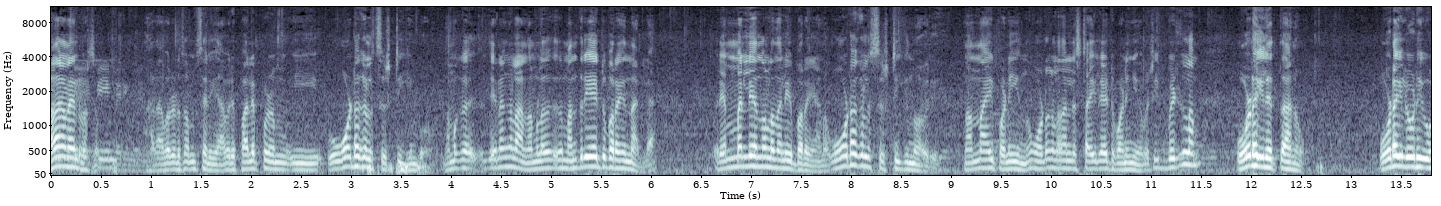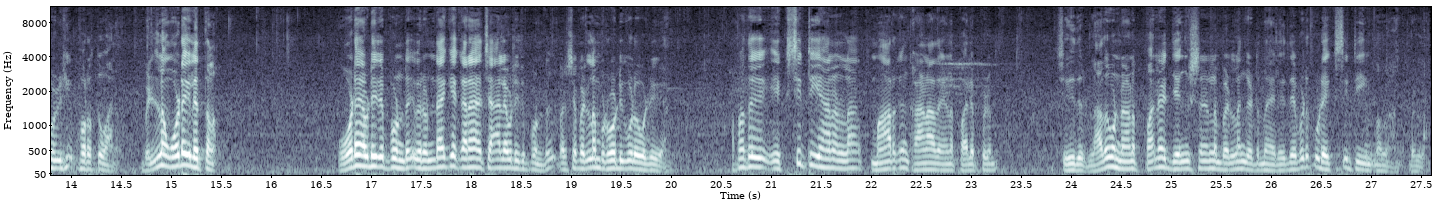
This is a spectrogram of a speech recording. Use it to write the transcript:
അതാണ് അതിന്റെ പ്രശ്നം. അത് അവരോട് സംസാരിക്കുക അവർ പലപ്പോഴും ഈ ഓടകൾ സൃഷ്ടിക്കുമ്പോൾ നമുക്ക് ജനങ്ങളാണ് നമ്മൾ മന്ത്രിയായിട്ട് പറയുന്നതല്ല ഒരു എം എൽ എ എന്നുള്ള നിലയിൽ പറയുകയാണ്. ഓടകൾ സൃഷ്ടിക്കുന്നു അവർ നന്നായി പണിയുന്നു ഓടകൾ നല്ല സ്റ്റൈലായിട്ട് പണിഞ്ഞു. പക്ഷേ ഈ വെള്ളം ഓടയിലെത്താനോ ഓടയിലൂടെ ഒഴുകി പുറത്തു പോകാനോ വെള്ളം ഓടയിലെത്തണം. ഓട അവിടെ ഇരിപ്പുണ്ട് ഇവരുണ്ടാക്കിയ കര ചാല അവിടെ ഇരിപ്പുണ്ട് പക്ഷേ വെള്ളം റോഡിൽ കൂടെ ഒഴുകുകയാണ്. അപ്പോൾ അത് എക്സിറ്റ് ചെയ്യാനുള്ള മാർഗം കാണാതെയാണ് പലപ്പോഴും ചെയ്തിട്ടുള്ളത്. അതുകൊണ്ടാണ് പല ജംഗ്ഷനുകളിലും വെള്ളം കിട്ടുന്നതിൽ ഇത് എവിടെ കൂടെ എക്സിറ്റ് ചെയ്യും എന്നുള്ളതാണ് വെള്ളം.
